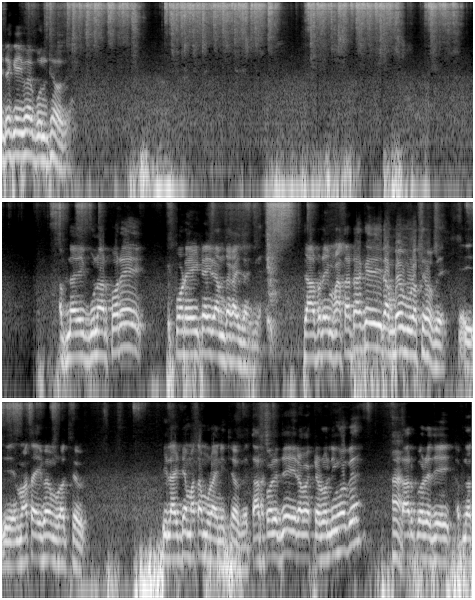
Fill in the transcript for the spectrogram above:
এটাকে এইভাবে বুনতে হবে। আপনার এই বুনার পরে পরে এইটাই রাম জায়গায় যাবে। তারপরে এই মাথাটাকে এইরকমভাবে মোড়াতে হবে। এই যে মাথা এইভাবে মোড়াতে হবে। লাইটটা মাথা মোড়াই নিতে হবে। তারপরে যে এরকম একটা রোলিং হবে হ্যাঁ। তারপরে যে আপনার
